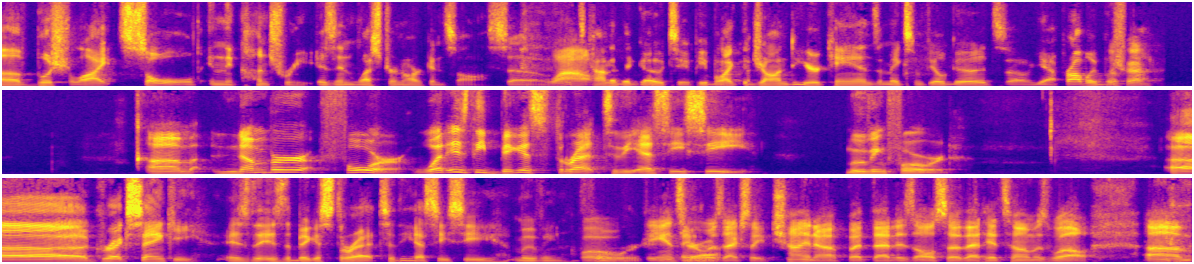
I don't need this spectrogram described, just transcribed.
of Busch Light sold in the country is in Western Arkansas. So Wow. it's kind of the go-to. People like the John Deere cans; it makes them feel good. So yeah, probably Busch Okay. Light. Um, number four. What is the biggest threat to the SEC moving forward? Uh, Greg Sankey is the is the biggest threat to the SEC moving Whoa, forward. the answer was actually China, but that is also that hits home as well. Um,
